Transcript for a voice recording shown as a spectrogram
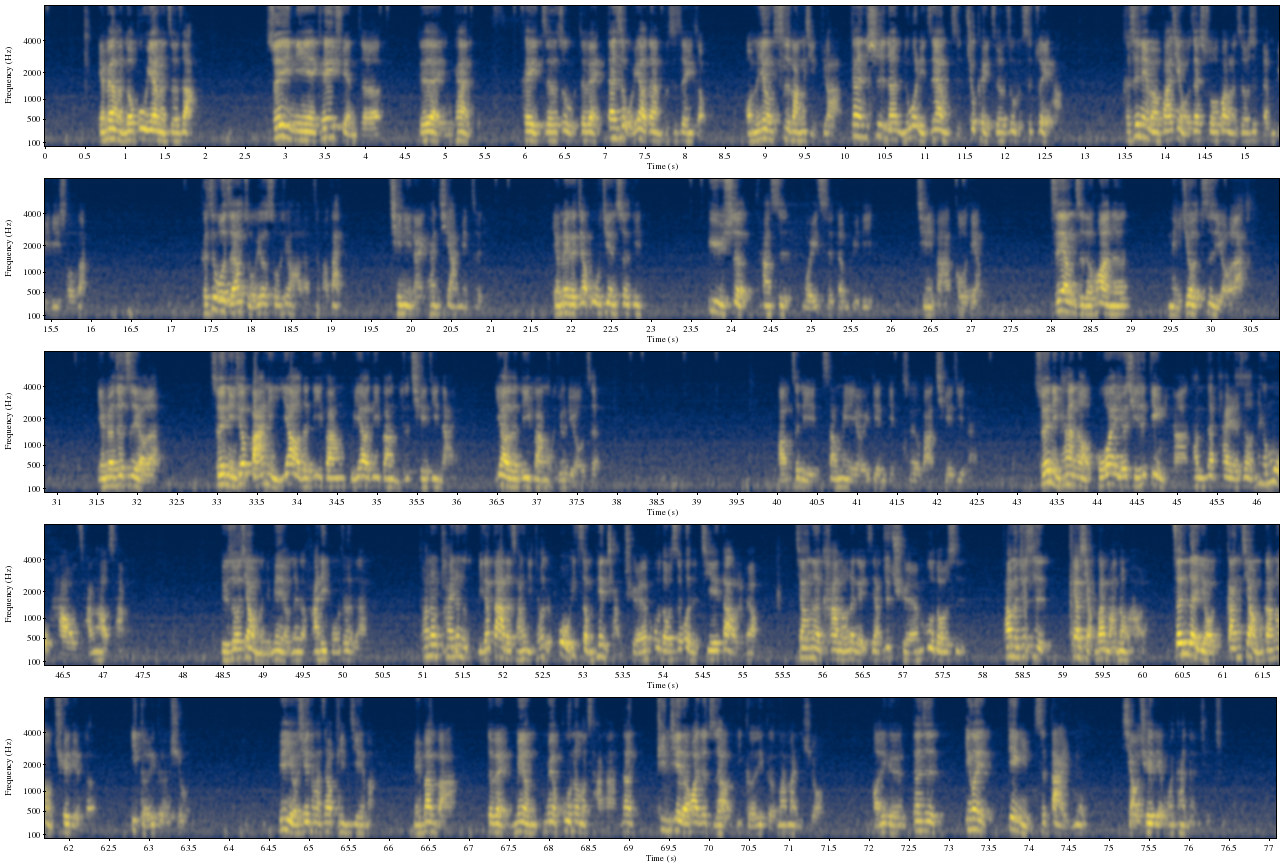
有没有很多不一样的遮罩？所以你也可以选择，对不对？你看，可以遮住，对不对？但是我要当然不是这一种，我们用四方形就好。但是呢，如果你这样子就可以遮住，是最好。可是你有没有发现，我在缩放的时候是等比例缩放？可是我只要左右缩就好了，怎么办？请你来看下面这里，有没有一个叫物件设定？预设它是维持等比例，请你把它勾掉。这样子的话呢，你就自由了。有没有就自由了？所以你就把你要的地方、不要的地方，你就切进来；要的地方我就留着。好，这里上面有一点点，所以我把它切进来。所以你看哦，国外尤其是电影啊，他们在拍的时候，那个幕好长好长。比如说像我们里面有那个《哈利波特》的，他那拍那个比较大的场景，或者哦一整片墙全部都是，或者街道有没有？像那个卡农那个也是这样，就全部都是。他们就是要想办法弄好了。真的有刚像我们刚那种缺点的，一格一格修，因为有些它是要拼接嘛，没办法，对不对？没有没有布那么长啊，那拼接的话就只好一格一格慢慢修，好一格。但是因为电影是大荧幕，小缺点会看得很清楚，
